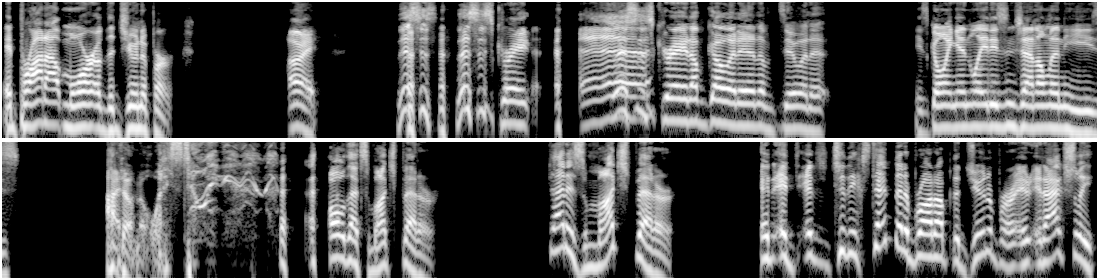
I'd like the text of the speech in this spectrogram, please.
it brought out more of the juniper. All right. This is this is great. This is great. I'm going in. I'm doing it. he's going in, ladies and gentlemen. He's I don't know what he's doing. Oh, that's much better. That is much better. And it, it to the extent that it brought up the juniper, it, it actually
